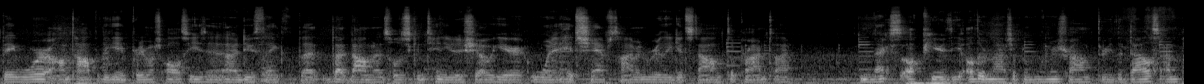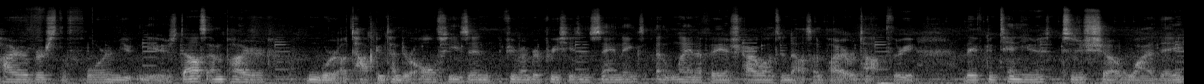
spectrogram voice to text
They were on top of the game pretty much all season, and I do think that that dominance will just continue to show here when it hits champs time and really gets down to prime time. Next up here, the other matchup in winners round three, the Dallas Empire versus the Florida Mutineers. Dallas Empire were a top contender all season. If you remember preseason standings, Atlanta FaZe, Chicago and Dallas Empire were top three. They've continued to show why they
